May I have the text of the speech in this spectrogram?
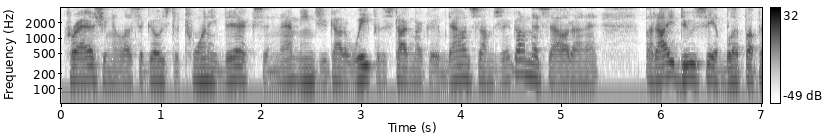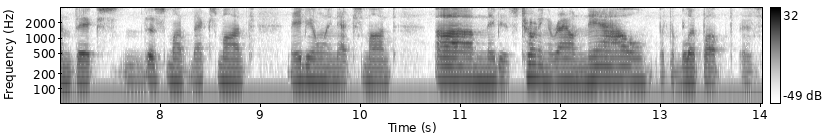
crashing unless it goes to 20 VIX, and that means you got to wait for the stock market to come down some. So you're going to miss out on it. But I do see a blip up in VIX this month, next month, maybe only next month. Um, maybe it's turning around now, but the blip up is.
